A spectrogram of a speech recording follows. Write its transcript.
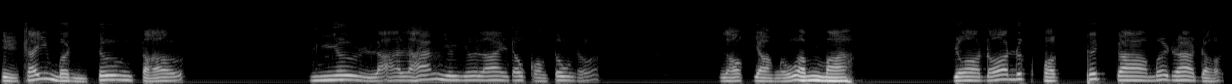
Thì thấy mình tương tự như là la hán như như lai, đâu còn tu nữa. Lọt vào ngũ âm mà. Do đó đức phật thích ca mới ra đời.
